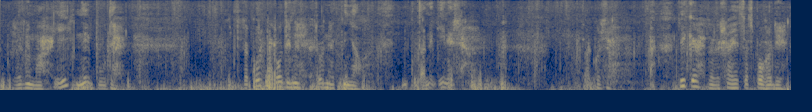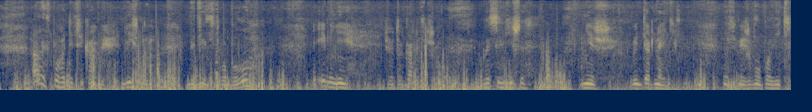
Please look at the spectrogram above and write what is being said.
вже нема і не буде. Закон природи ніхто не відміняв. Нікуди не дінеться. Так ось. Тільки залишаються спогади. Але спогади цікаві. Дійсно, дитинство було. І мені чого кажеться, що веселіше, ніж в інтернеті на свіжому повітрі.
